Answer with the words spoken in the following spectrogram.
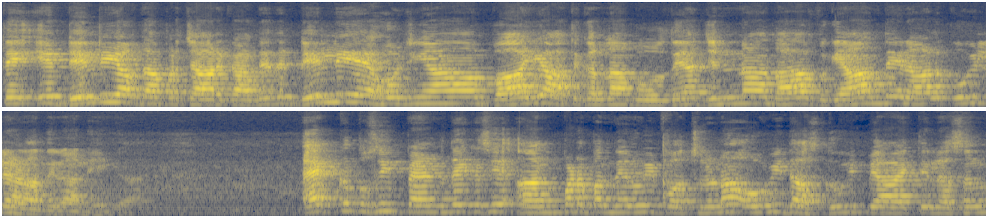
ਤੇ ਇਹ ਡੇਲੀ ਆਪਦਾ ਪ੍ਰਚਾਰ ਕਰਦੇ ਤੇ ਡੇਲੀ ਇਹੋ ਜੀਆਂ ਵਾਹਿਆਤ ਗੱਲਾਂ ਬੋਲਦੇ ਆ ਜਿਨ੍ਹਾਂ ਦਾ ਵਿਗਿਆਨ ਦੇ ਨਾਲ ਕੋਈ ਲੈਣਾ ਦੇਣਾ ਨਹੀਂਗਾ ਇੱਕ ਤੁਸੀਂ ਪਿੰਡ ਦੇ ਕਿਸੇ ਅਨਪੜ੍ਹ ਬੰਦੇ ਨੂੰ ਵੀ ਪੁੱਛ ਲਓ ਨਾ ਉਹ ਵੀ ਦੱਸ ਦੂ ਵੀ ਪਿਆਜ਼ ਤੇ ਲਸਣ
